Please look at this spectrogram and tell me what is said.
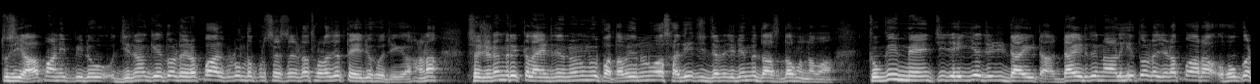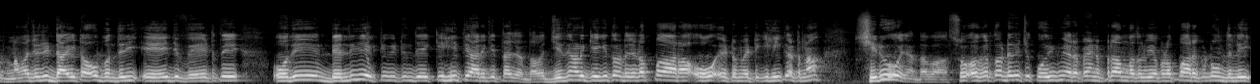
ਤੁਸੀਂ ਆਹ ਪਾਣੀ ਪੀ ਲਓ ਜਿਹਨਾਂ ਨਾਲ ਕਿ ਤੁਹਾਡਾ ਜਿਹੜਾ ਭਾਰ ਘਟਾਉਣ ਦਾ ਪ੍ਰੋਸੈਸ ਜਿਹੜਾ ਥੋੜਾ ਜਿਹਾ ਤੇਜ਼ ਹੋ ਜਾਏਗਾ, ਹਨਾ। ਸੋ ਜਿਹੜੇ ਮੇਰੇ ਕਲਾਇੰਟ ਨੇ, ਉਹਨਾਂ ਨੂੰ ਮੈਂ ਪਤਾ ਵੀ ਉਹਨਾਂ ਨੂੰ ਆ ਸਾਰੀਆਂ ਚੀਜ਼ਾਂ ਨੇ ਜਿਹੜੀਆਂ ਮੈਂ ਦੱਸਦਾ ਹੁੰਦਾ ਵਾਂ। ਕਿਉਂਕਿ ਮੇਨ ਚੀਜ਼ ਹੈਗੀ ਆ ਜਿਹੜੀ ਡਾਈਟ ਆ। ਡਾਈਟ ਦੇ ਨਾਲ ਹੀ ਤੁਹਾਡਾ ਜਿਹੜਾ ਭਾਰ ਆ ਉਹ ਘਟਣਾ ਵਾ। ਜਿਹੜੀ ਡਾਈਟ ਆ ਉਹ ਬੰਦੇ ਦੀ ਏਜ weight ਤੇ ਉਹਦੀ ਡੇਲੀ ਦੀ ਐਕਟੀਵਿਟੀ ਨੂੰ ਦੇਖ ਕੇ ਹੀ ਤਿਆਰ ਕੀਤਾ ਜਾਂਦਾ ਵਾ। ਜਿਹਦੇ ਨਾਲ ਕੀ ਹੈ ਕਿ ਤੁਹਾਡਾ ਜਿਹੜਾ ਭਾਰ ਆ ਉਹ ਆਟੋਮੈਟਿਕ ਹੀ ਘਟਣਾ ਸ਼ੁਰੂ ਹੋ ਜਾਂਦਾ ਵਾ। ਸੋ ਅਗਰ ਤੁਹਾਡੇ ਵਿੱਚ ਕੋਈ ਵੀ ਮੇਰਾ ਭੈਣ ਭਰਾ ਮਤਲਬ ਵੀ ਆਪਣਾ ਭਾਰ ਘਟਾਉਣ ਦੇ ਲਈ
